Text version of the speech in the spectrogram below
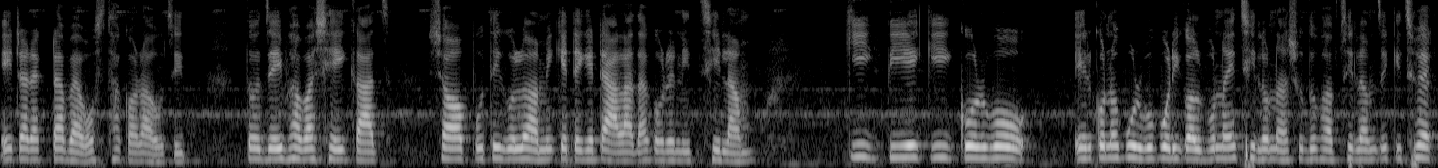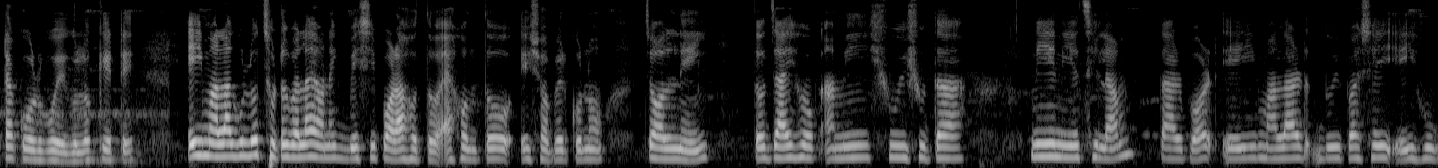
এটার একটা ব্যবস্থা করা উচিত। তো যেই ভাবা সেই কাজ, সব পুঁতিগুলো আমি কেটে কেটে আলাদা করে নিচ্ছিলাম। কি দিয়ে কি করব এর কোনো পূর্ব পরিকল্পনাই ছিল না, শুধু ভাবছিলাম যে কিছু একটা করব এগুলো কেটে। এই মালাগুলো ছোটবেলায় অনেক বেশি পড়া হতো, এখন তো এসবের কোনো চল নেই। তো যাই হোক, আমি সুই সুতা নিয়ে নিয়েছিলাম, তারপর এই মালার দুই পাশেই এই হুক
